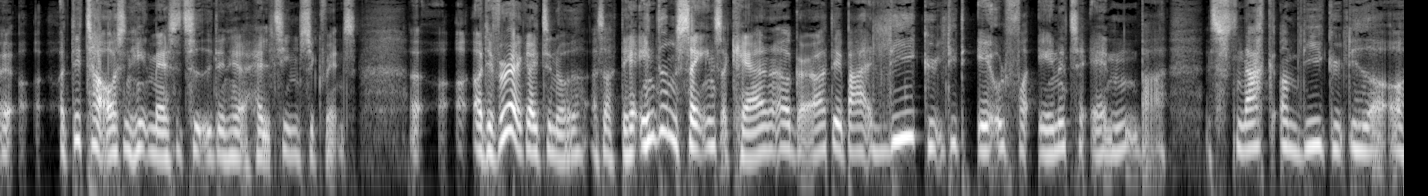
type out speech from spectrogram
Øh, og det tager også en hel masse tid i den her halvtime sekvens. Og, øh, og, og det fører ikke rigtig til noget. Altså, det har intet med sagens og kerne at gøre. Det er bare ligegyldigt ævl fra ende til anden. Bare snak om ligegyldigheder og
